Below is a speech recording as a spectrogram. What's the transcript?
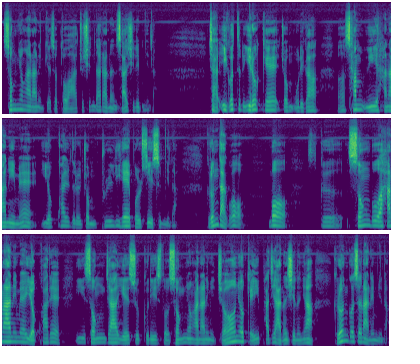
성령 하나님께서 도와주신다라는 사실입니다. 자, 이것들을 이렇게 좀 우리가 어, 삼위 하나님의 역할들을 좀 분리해 볼 수 있습니다. 그런다고 뭐 그 성부 하나님의 역할에 이 성자 예수 그리스도 성령 하나님이 전혀 개입하지 않으시느냐 그런 것은 아닙니다.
